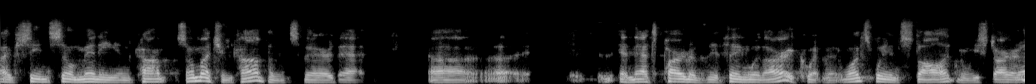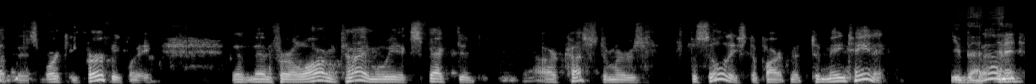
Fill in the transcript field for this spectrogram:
I've seen so many and so much incompetence there that, uh, uh, and that's part of the thing with our equipment. Once we install it and we start it up and it's working perfectly, and then for a long time we expected our customers' facilities department to maintain it. You bet. Well, And it,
